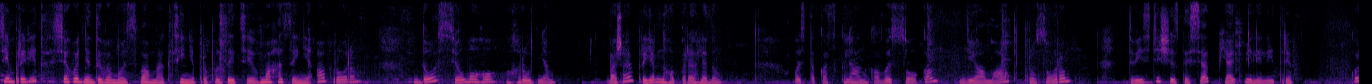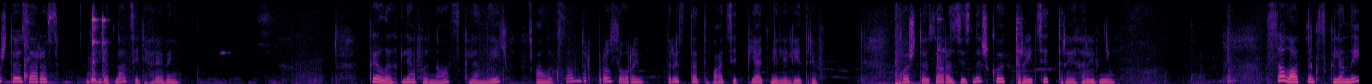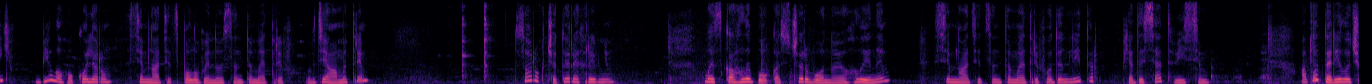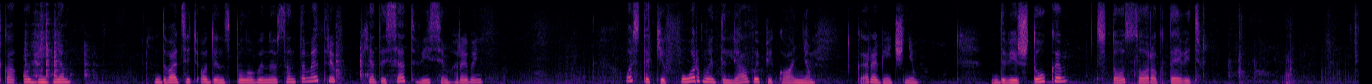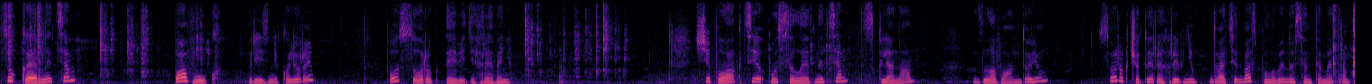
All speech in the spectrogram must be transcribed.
Всім привіт! Сьогодні дивимося з вами акційні пропозиції в магазині Аврора до 7 грудня. Бажаю приємного перегляду. Ось така склянка висока, діамант прозора 265 мл. Коштує зараз 19 гривень. Келих для вина скляний Олександр Прозорий 325 мл. Коштує зараз зі знижкою 33 гривні. Салатник скляний білого кольору 17,5 см в діаметрі 44 гривні. Миска глибока з червоної глини 17 см 1 літр 58 або тарілочка обідня 21,5 см 58 гривень. Ось такі форми для випікання керамічні. Дві штуки 149. Цукерниця, павук. Різні кольори по 49 гривень. Ще по акції оселедниця скляна з лавандою 44 гривні 22,5 см.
